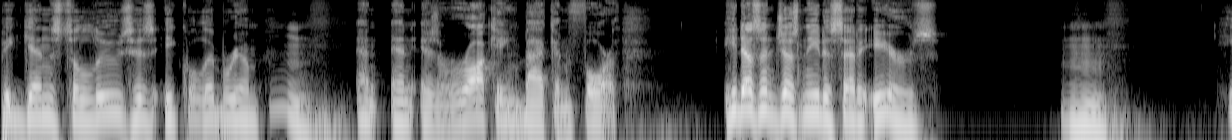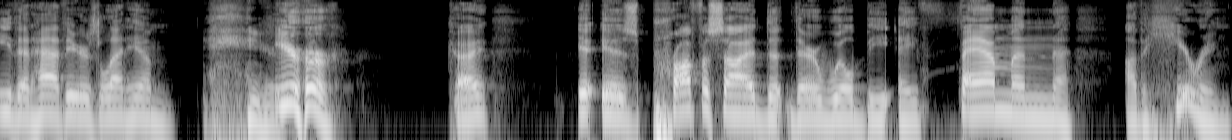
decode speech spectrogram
begins to lose his equilibrium Mm. and and is rocking back and forth he doesn't just need a set of ears Mm-hmm. he that hath ears let him Hear. hear. Okay. It is prophesied that there will be a famine of hearing,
